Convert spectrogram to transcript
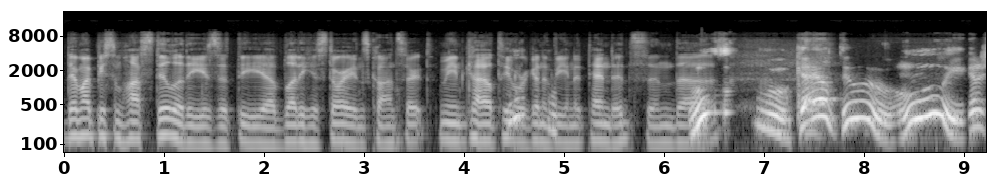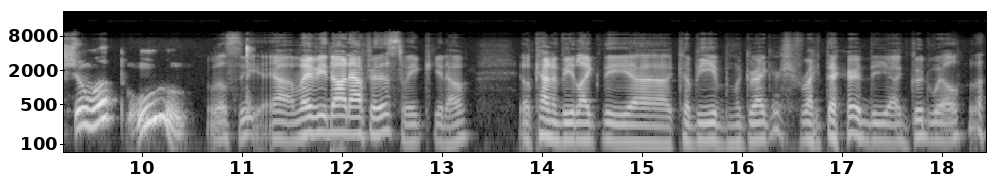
There might be some hostilities at the uh, Bloody Historians concert. Me and Kyle too were gonna be in attendance, and uh, ooh, Kyle two. Ooh, you gonna show up? Ooh. we'll see. Yeah, maybe not after this week. You know, it'll kind of be like the uh, Khabib McGregor right there in the uh, Goodwill.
